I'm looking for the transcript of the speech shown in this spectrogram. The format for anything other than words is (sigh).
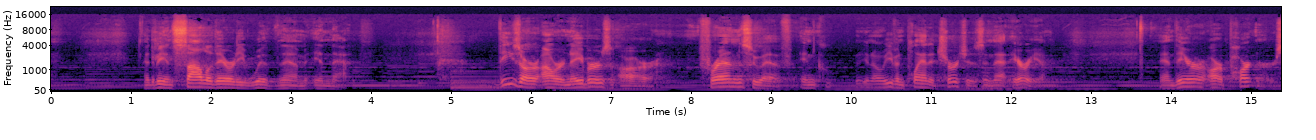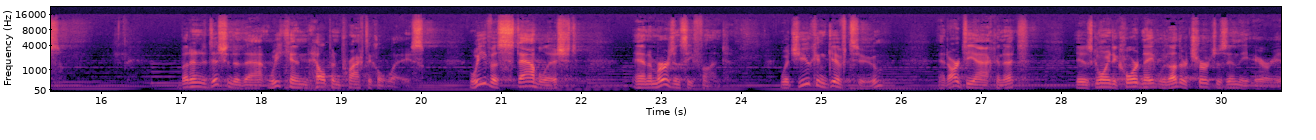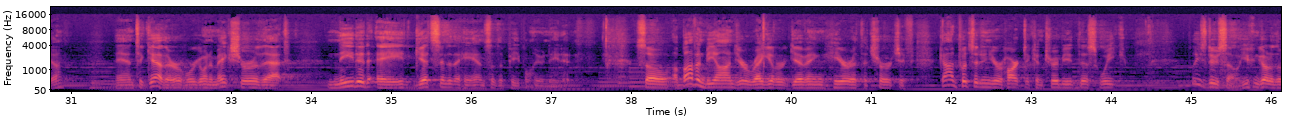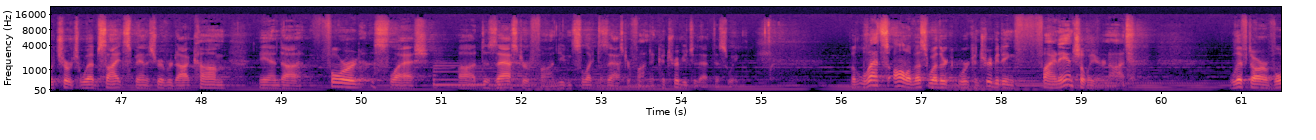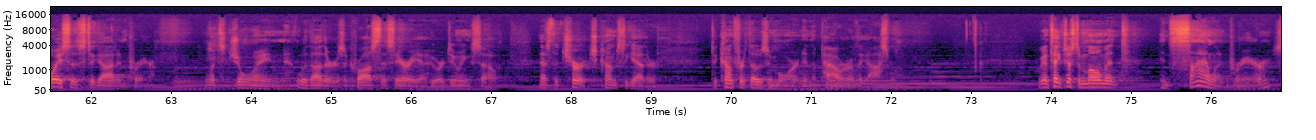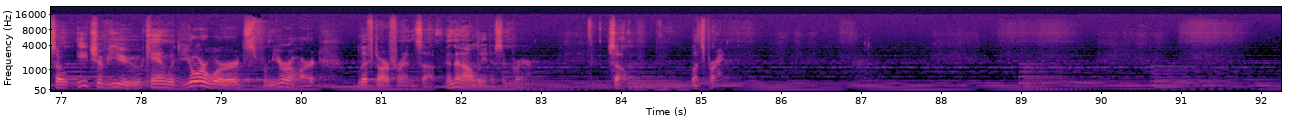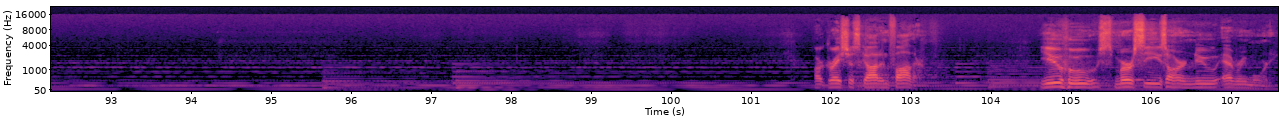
and to be in solidarity with them in that. These are our neighbors, our friends who have, you know, even planted churches in that area. And they're our partners. But in addition to that, we can help in practical ways. We've established an emergency fund, which you can give to, and our diaconate is going to coordinate with other churches in the area. And together, we're going to make sure that needed aid gets into the hands of the people who need it. So, above and beyond your regular giving here at the church, if God puts it in your heart to contribute this week, please do so. You can go to the church website, SpanishRiver.com, and uh, forward slash uh, disaster fund. You can select disaster fund and contribute to that this week. But let's all of us, whether we're contributing financially or not, lift our voices to God in prayer. Let's join with others across this area who are doing so as the church comes together to comfort those who mourn in the power of the gospel. We're going to take just a moment in silent prayer so each of you can, with your words from your heart, lift our friends up. And then I'll lead us in prayer. So let's pray. Our gracious God and Father, you whose mercies are new every morning.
